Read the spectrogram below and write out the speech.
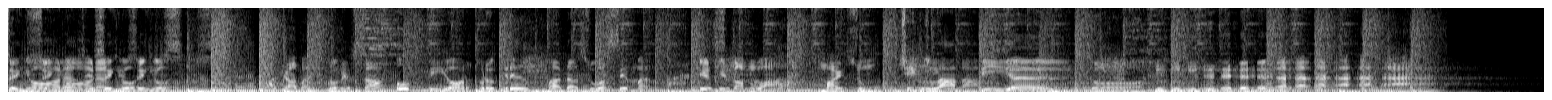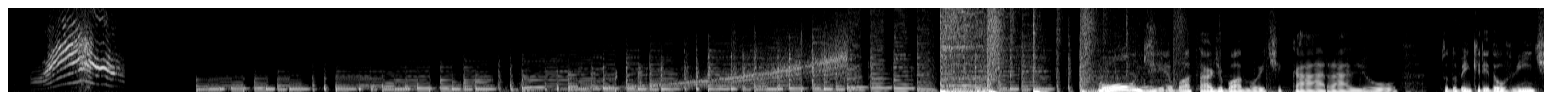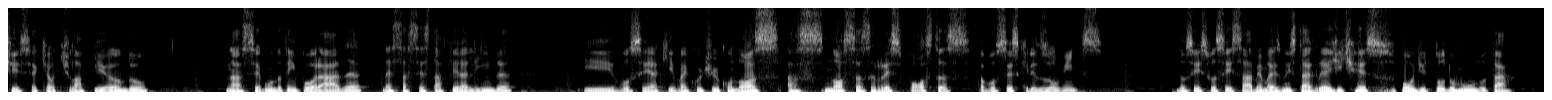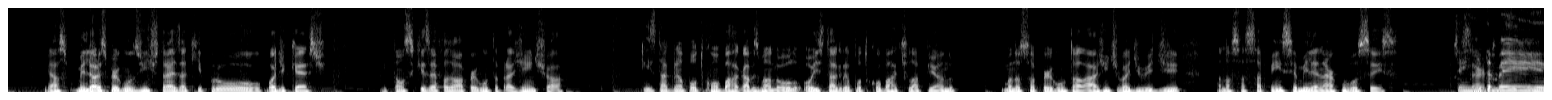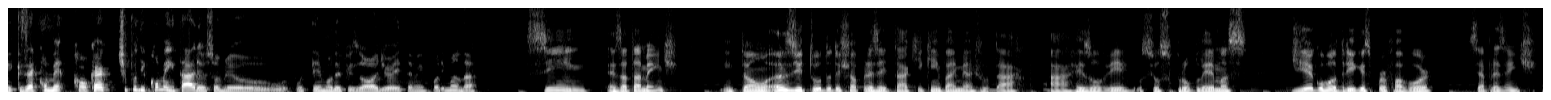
Senhoras, e senhores, acaba de começar o pior programa da sua semana. Está no ar mais um Tilapiando. Bom dia, boa tarde, boa noite, caralho. Tudo bem, querido ouvinte? Esse aqui é o Tilapiando, na segunda temporada, nessa sexta-feira linda. E você aqui vai curtir com nós as nossas respostas a vocês, queridos ouvintes. Não sei se vocês sabem, mas no Instagram a gente responde todo mundo, tá? E as melhores perguntas a gente traz aqui pro podcast. Então, se quiser fazer uma pergunta pra gente, ó, instagram.com.br gabsmanolo ou instagram.com.br tilapiando. Manda sua pergunta lá, a gente vai dividir a nossa sapiência milenar com vocês. Sim, e também quiser qualquer tipo de comentário sobre o, o tema do episódio aí também pode mandar. Sim, exatamente. Então, antes de tudo, deixa eu apresentar aqui quem vai me ajudar a resolver os seus problemas. Diego Rodrigues, por favor, se apresente.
